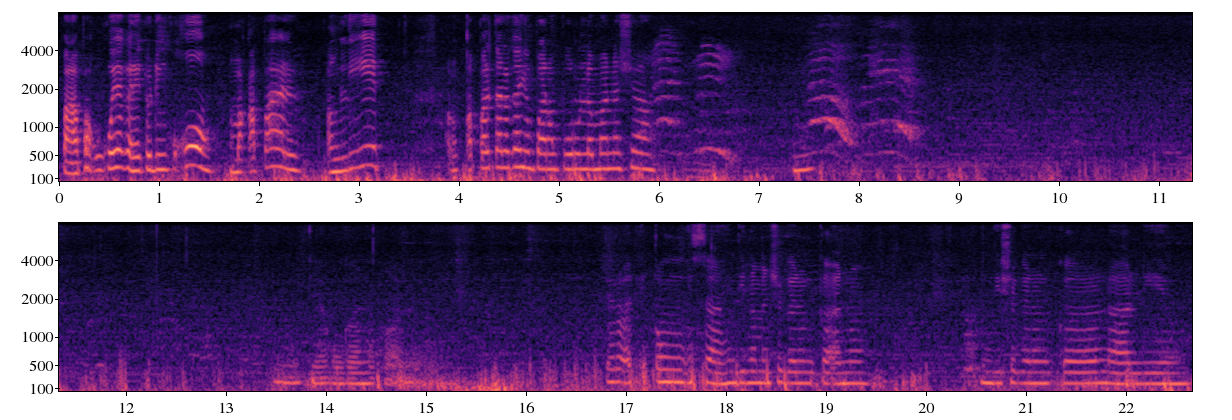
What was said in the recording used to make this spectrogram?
Papa ko kuya, ganito din kuko. Makapal. Ang liit. Ang kapal talaga, yung parang puro laman na siya. Hmm. Pero at itong isa, hindi naman siya ganun ka ano. Hindi siya ganun ka lalim.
